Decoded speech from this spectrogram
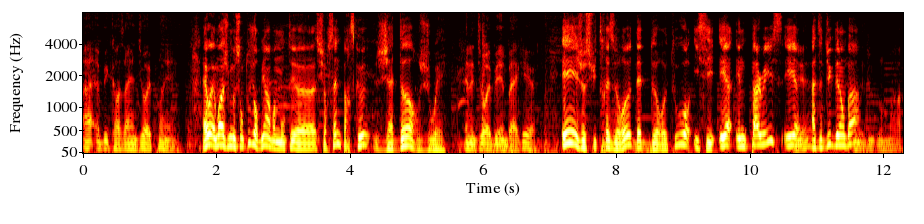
I, because I enjoy playing Eh ouais, moi je me sens toujours bien avant de monter euh, sur scène parce que j'adore jouer. and enjoy being back here. Et je suis très heureux d'être de retour ici, here in Paris, here Yeah. at the Duc des Lombards? The Duke Lamar.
